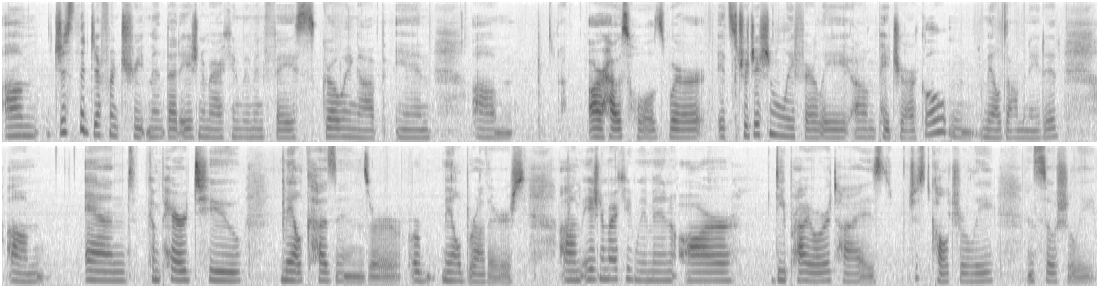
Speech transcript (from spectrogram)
um, just the different treatment that Asian American women face growing up in um, our households where it's traditionally fairly um, patriarchal and male dominated um, and compared to male cousins or, or male brothers, um, Asian American women are deprioritized just culturally and socially.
